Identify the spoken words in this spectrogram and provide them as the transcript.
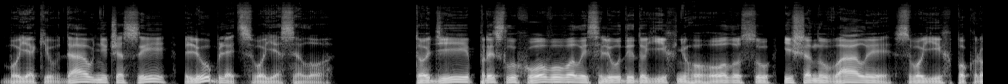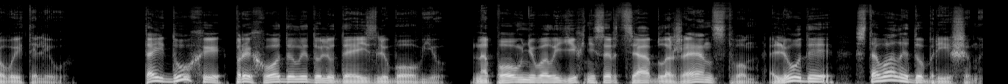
бо, як і в давні часи, люблять своє село. Тоді прислуховувались люди до їхнього голосу і шанували своїх покровителів. Та й духи приходили до людей з любов'ю, наповнювали їхні серця блаженством, люди ставали добрішими.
